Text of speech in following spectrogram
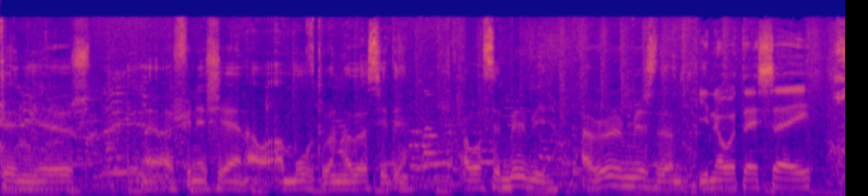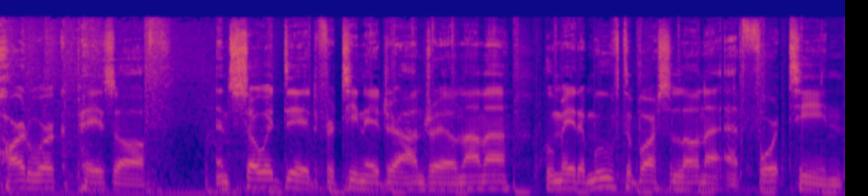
10 years, uh, I finished here and I, I moved to another city. I was a baby. I really missed them. You know what they say? Hard work pays off. And so it did for teenager Andre Onana, who made a move to Barcelona at 14.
